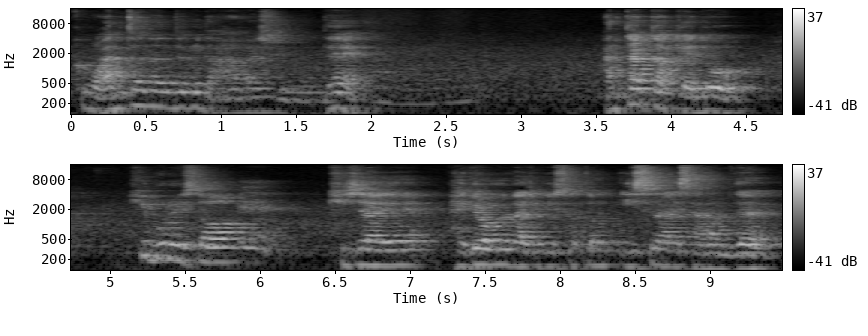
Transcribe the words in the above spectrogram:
그 완전한 대로 나아갈 수 있는데 안타깝게도 히브리서 기자의 배경을 가지고 있었던 이스라엘 사람들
